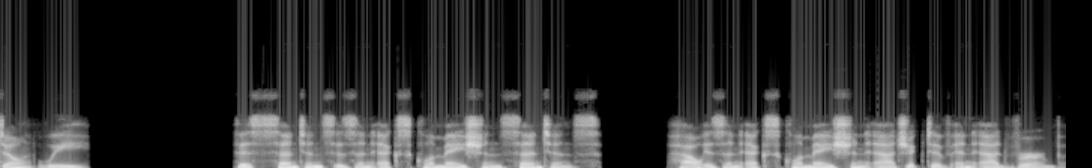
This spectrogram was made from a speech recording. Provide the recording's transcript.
don't we? This sentence is an exclamation sentence. How is an exclamation adjective and adverb?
